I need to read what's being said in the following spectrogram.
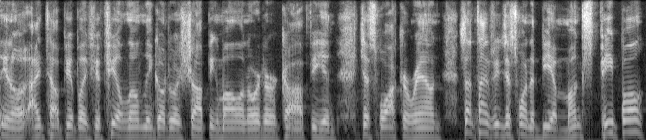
you know I tell people if you feel lonely, go to a shopping mall and order a coffee and just walk around. Sometimes we just want to be amongst people.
